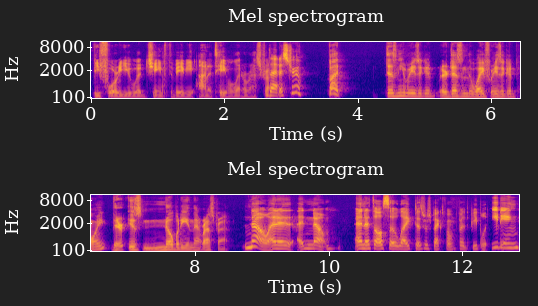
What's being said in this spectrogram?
before you would change the baby on a table in a restaurant. That is true. But doesn't he raise a good or doesn't the wife raise a good point there is nobody in that restaurant no and it, no And it's also like disrespectful for the people eating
